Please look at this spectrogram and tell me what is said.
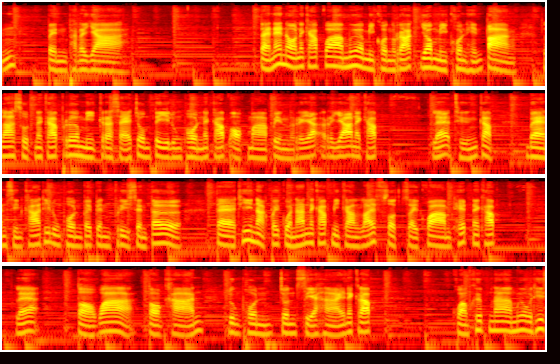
นเป็นภรรยา แต่แน่นอนนะครับว่าเมื่อมีคนรักย่อมมีคนเห็นต่าง ล่าสุดนะครับเริ่มมีกระแสโจมตีลุงพลนะครับออกมาเป็นระยะระยะนะครับ และถึงกับแบรนด์สินค้าที่ลุงพลไปเป็นพรีเซนเตอร์แต่ที่หนักไปกว่านั้นนะครับมีการไลฟ์สดใส่ความเท็จนะครับ และต่อว่าต่อขานลุงพลจนเสียหายนะครับ ความคืบหน้าเมื่อวันที่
